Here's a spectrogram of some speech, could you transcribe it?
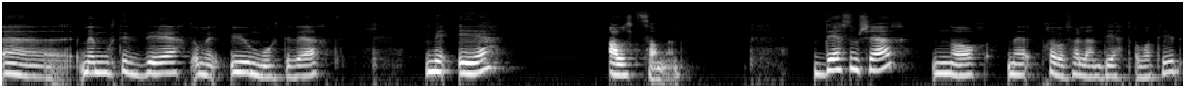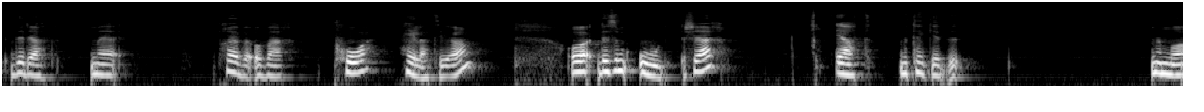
Eh, vi er motivert, og vi er umotivert. Vi er alt sammen. Det som skjer når vi prøver å følge en diett over tid, det er det at vi prøver å være på hele tida. Og det som òg skjer, er at vi tenker Vi må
